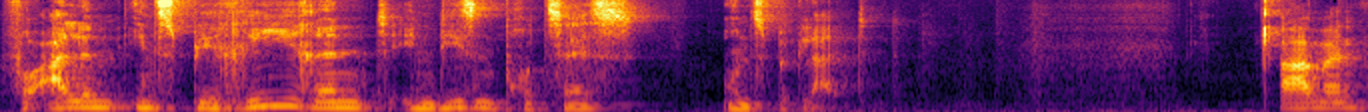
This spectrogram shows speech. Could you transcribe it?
vor allem inspirierend in diesem Prozess uns begleitet. Amen.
